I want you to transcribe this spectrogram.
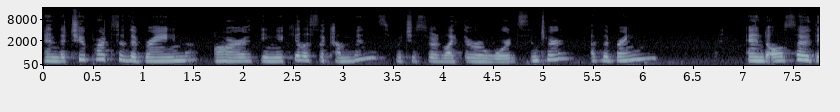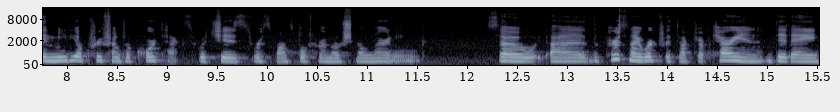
And the two parts of the brain are the nucleus accumbens, which is sort of like the reward center of the brain, and also the medial prefrontal cortex, which is responsible for emotional learning. So, uh, the person I worked with, Dr. Apkarian, did a,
